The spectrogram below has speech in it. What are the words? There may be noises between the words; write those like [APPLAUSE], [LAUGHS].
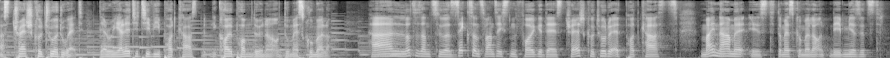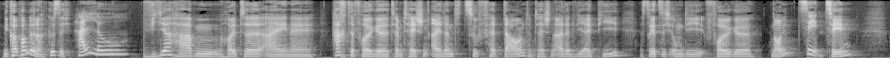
Das Trash Kultur Duett, der Reality TV Podcast mit Nicole Pomdöner und Domescu Möller. Hallo zusammen zur 26. Folge des Trash Kultur Duett Podcasts. Mein Name ist Domescu Möller und neben mir sitzt Nicole Pomdöner. Grüß dich. Hallo. Wir haben heute eine harte Folge Temptation Island zu verdauen. Temptation Island VIP. Es dreht sich um die Folge 9? Zehn. 10.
